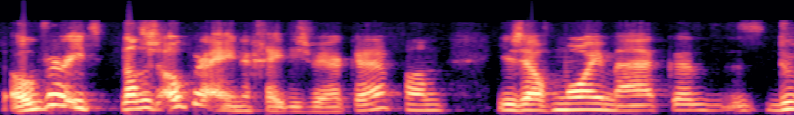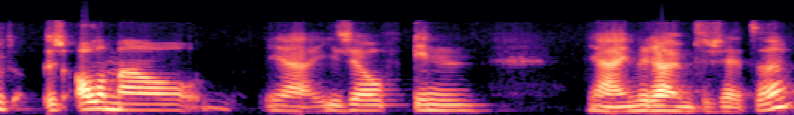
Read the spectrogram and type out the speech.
ook weer iets, dat is ook weer energetisch werken, van jezelf mooi maken. Het doet dus allemaal ja, jezelf in, ja, in de ruimte zetten.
